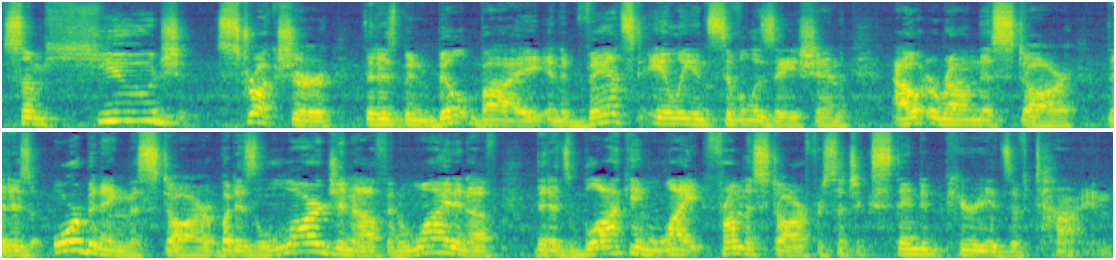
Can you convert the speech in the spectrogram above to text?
some huge structure that has been built by an advanced alien civilization out around this star that is orbiting the star but is large enough and wide enough that it's blocking light from the star for such extended periods of time.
